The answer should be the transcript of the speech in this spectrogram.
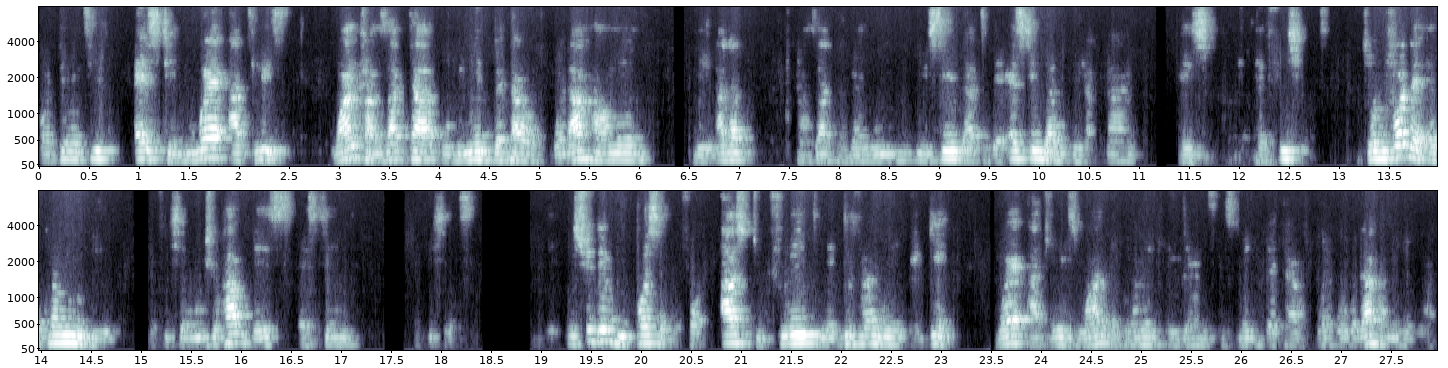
alternative exchange where at least one transactor will be made better off without harming the other transactor. Then we, we that the exchange that we have done is efficient. So before the economy will be efficient, we should have this exchange efficiency. It shouldn't be possible for us to trade in a different way again, where at least one economic agent is made better without harming anyone.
